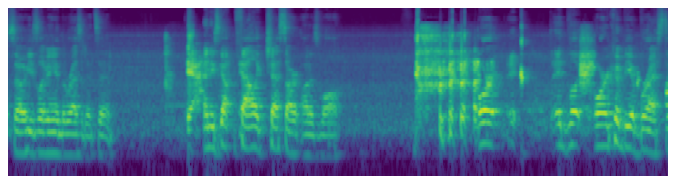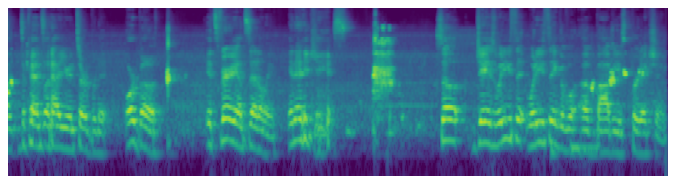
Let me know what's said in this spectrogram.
so he's living in the residence inn, Yeah. and he's got phallic chess art on his wall. or it, it look or it could be a breast. It depends on how you interpret it, or both. It's very unsettling. In any case. So James, what do you think? What do you think of, of Bobby's prediction?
